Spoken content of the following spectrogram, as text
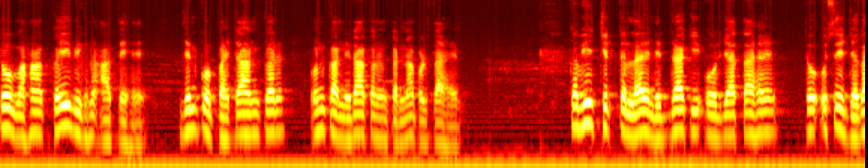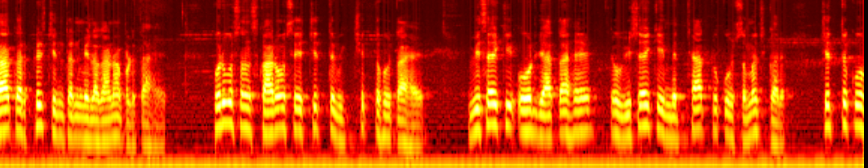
तो वहाँ कई विघ्न आते हैं, जिनको पहचान कर उनका निराकरण करना पड़ता है। कभी चित्त लय निद्रा की ओर जाता है तो उसे जगाकर फिर चिंतन में लगाना पड़ता है। पूर्व संस्कारों से चित्त विक्षिप्त होता है। विषय की ओर जाता है तो विषय के मिथ्यात्व को समझकर चित्त को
